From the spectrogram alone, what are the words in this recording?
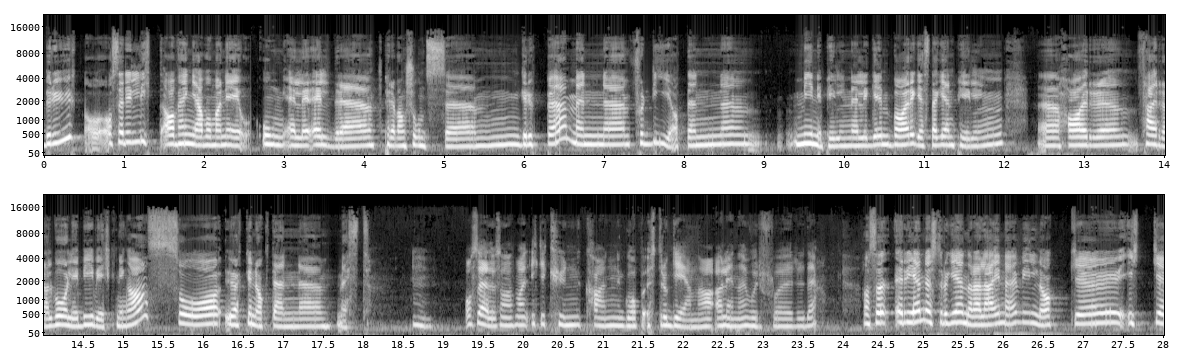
bruk. Og så er det litt avhengig av om man er ung eller eldre prevensjonsgruppe. Men fordi at den minipillen eller bare gestagenpillen har færre alvorlige bivirkninger, så øker nok den mest. Mm. Og så er det sånn at man ikke kun kan gå på østrogener alene. Hvorfor det? Altså, Rene østrogener alene vil nok uh, ikke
